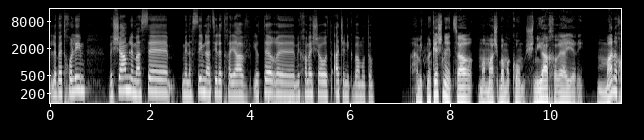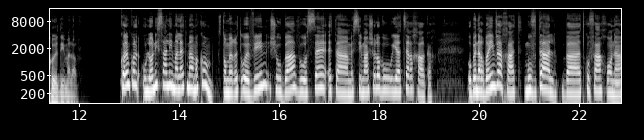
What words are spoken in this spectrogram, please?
לבית חולים, ושם למעשה מנסים להציל את חייו יותר מחמש שעות עד שנקבע מותו. המתנקש נעצר ממש במקום, שנייה אחרי הירי. מה אנחנו יודעים עליו? קודם כל, הוא לא ניסה להימלט מהמקום. זאת אומרת, הוא הבין שהוא בא והוא עושה את המשימה שלו והוא ייעצר אחר כך. הוא בן 41, מובטל בתקופה האחרונה,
